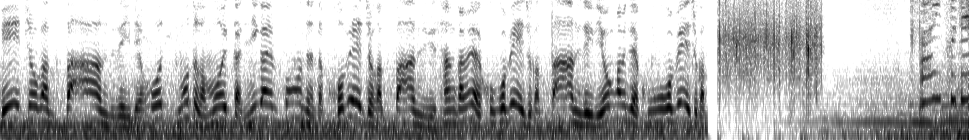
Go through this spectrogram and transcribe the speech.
米朝がバーンって出てきて、お元がもう一回、2回目ポーンってなったら、小米朝がバーンって出てきて、3回目ではここ米朝がバーンって出てきて、4回目ではここ米朝がバイクで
